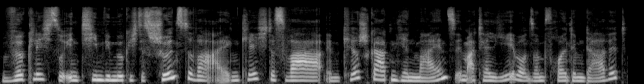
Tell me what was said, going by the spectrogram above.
wirklich so intim wie möglich. Das Schönste war eigentlich, das war im Kirschgarten hier in Mainz, im Atelier bei unserem Freund dem David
